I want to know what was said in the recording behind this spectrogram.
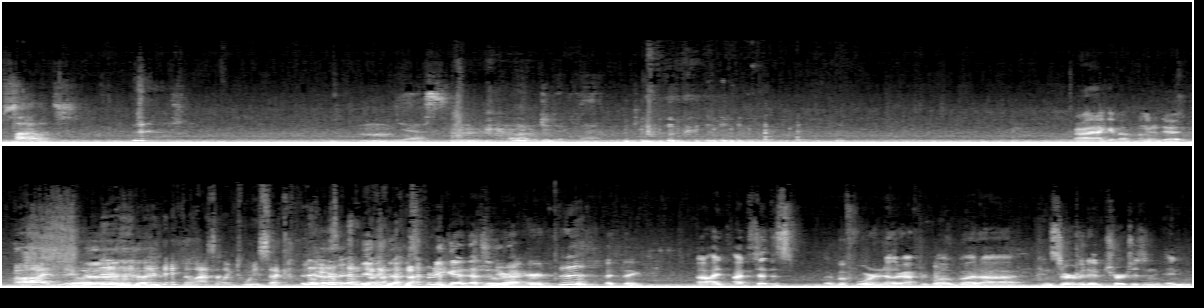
silence. Yes, Mm. I like what you did with that. Alright, I give up. I'm gonna do it. I knew it. That lasted like 20 seconds. yeah, right. Yeah, that's pretty good. That's a new record. record. I think. Uh, I, I've said this before in another Afterglow, but uh, conservative churches, and, and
